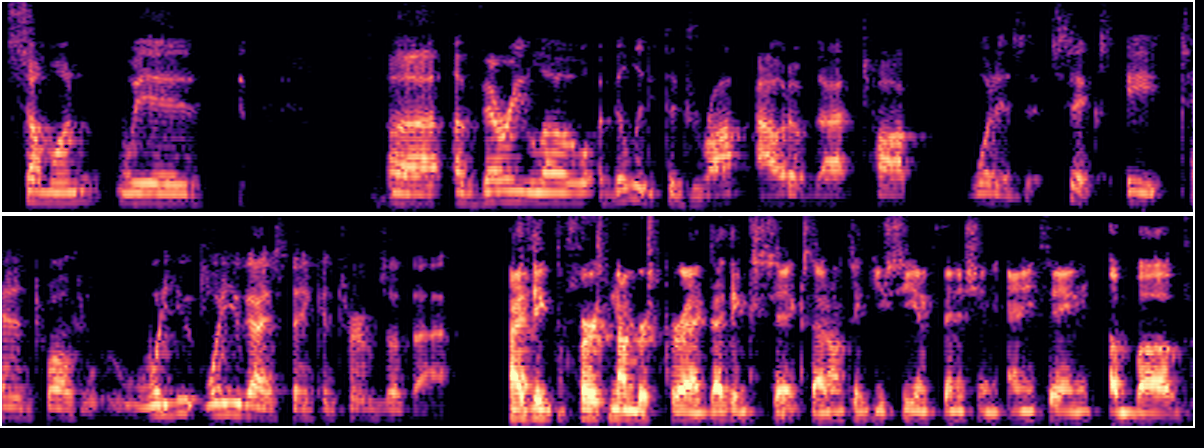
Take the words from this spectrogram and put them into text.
someone with uh, a very low ability to drop out of that top what is it six eight ten twelve what do you what do you guys think in terms of that i think the first number is correct i think six i don't think you see him finishing anything above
